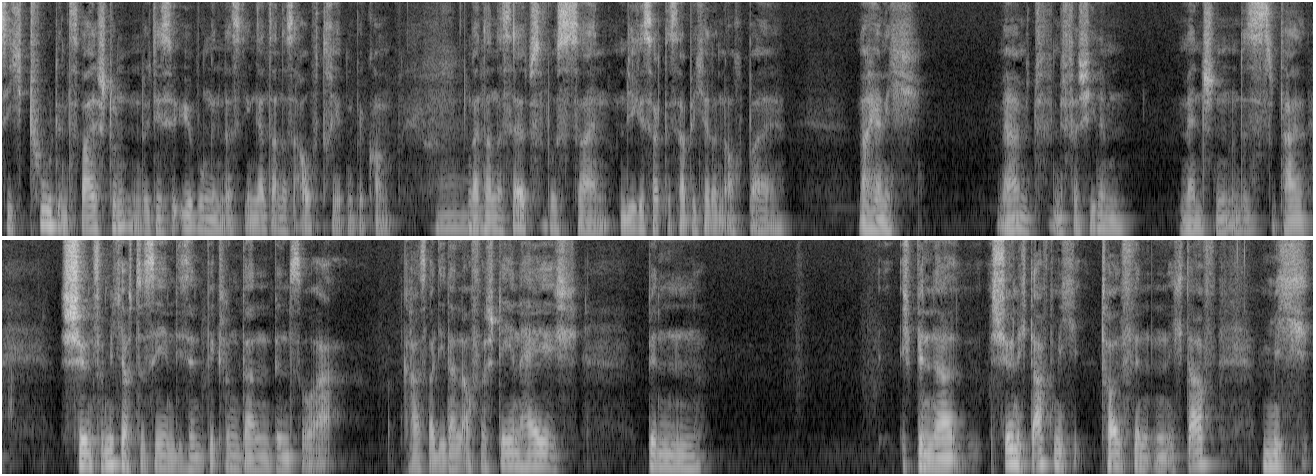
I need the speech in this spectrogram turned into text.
sich tut in zwei Stunden durch diese Übungen, dass die ein ganz anderes Auftreten bekommen, mhm. ein ganz anderes Selbstbewusstsein. Und wie gesagt, das habe ich ja dann auch bei, mache ja nicht, ja, mit, mit verschiedenen Menschen und das ist total schön für mich auch zu sehen, diese Entwicklung dann, bin so ah, krass, weil die dann auch verstehen, hey, ich bin ich bin da schön, ich darf mich toll finden, ich darf mich,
